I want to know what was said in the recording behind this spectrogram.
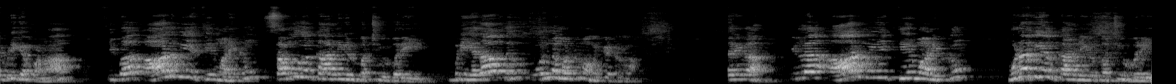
எப்படி கேட்பானா இப்ப ஆளுமையை தீர்மானிக்கும் சமூக காரணிகள் பற்றி விபரி இப்படி ஏதாவது ஒண்ணை மட்டும் அவன் கேட்டுடலாம். சரிங்களா? இல்ல ஆளுமையை தீர்மானிக்கும் உளவியல் காரணிகள் பற்றி விபரி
